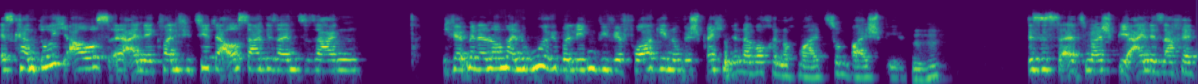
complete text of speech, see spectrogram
es kann durchaus äh, eine qualifizierte Aussage sein, zu sagen, ich werde mir dann nochmal in Ruhe überlegen, wie wir vorgehen und wir sprechen in der Woche nochmal zum Beispiel. Mhm. Das ist äh, zum Beispiel eine Sache,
